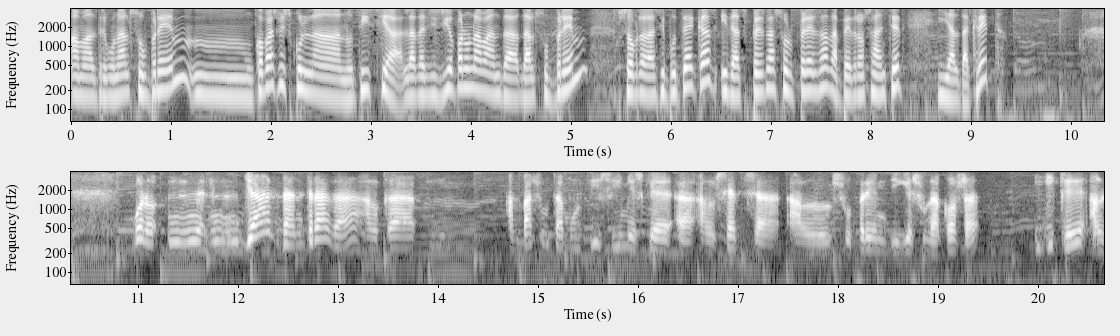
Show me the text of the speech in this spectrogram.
amb el Tribunal Suprem. Mm, com has viscut la notícia? La decisió, per una banda, del Suprem sobre les hipoteques i després la sorpresa de Pedro Sánchez i el decret. Bueno, ja d'entrada el que em va sobtar moltíssim és que eh, el 16 el Suprem digués una cosa i que el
